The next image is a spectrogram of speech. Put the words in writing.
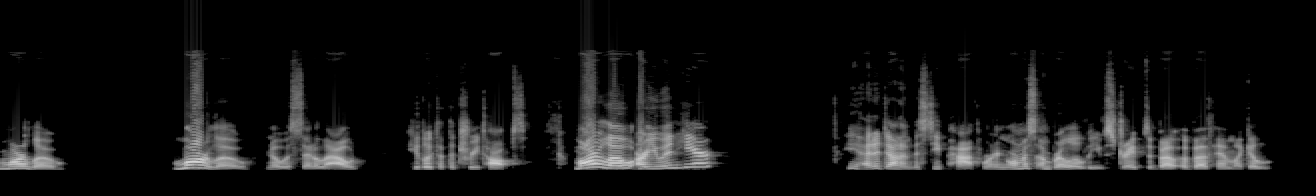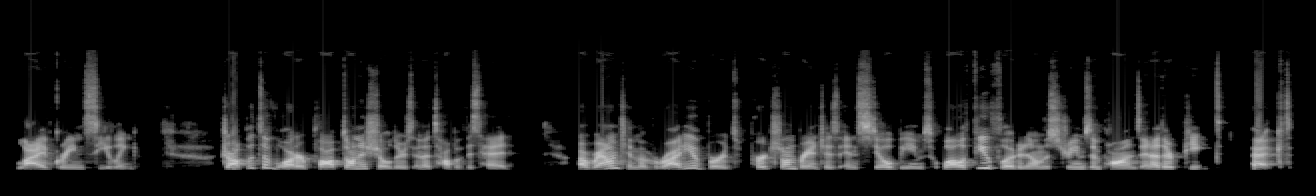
Marlowe. Marlowe, Noah said aloud. He looked at the treetops. Marlowe, are you in here? He headed down a misty path where enormous umbrella leaves draped about above him like a live green ceiling. Droplets of water plopped on his shoulders and the top of his head. Around him, a variety of birds perched on branches and steel beams, while a few floated on the streams and ponds, and other peeked, pecked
